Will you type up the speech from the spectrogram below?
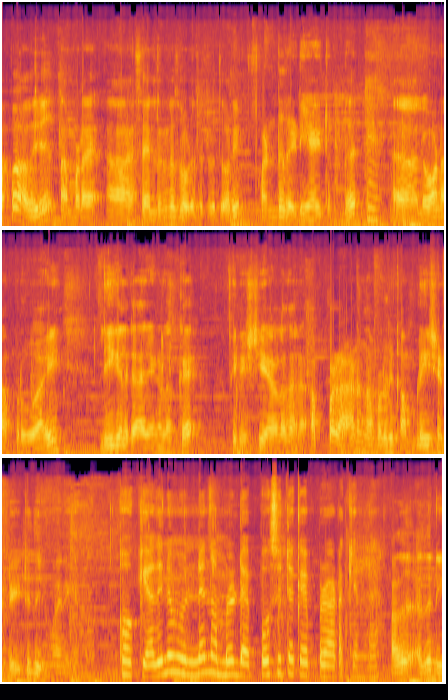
അപ്പോൾ അവർ നമ്മുടെ സെല്ലറിന്റെ സോളിസിറ്റർ പറയും ഫണ്ട് റെഡി ആയിട്ടുണ്ട്. ലോൺ അപ്രൂവ് ആയി. ലീഗൽ കാര്യങ്ങളൊക്കെ ഫിനിഷ് ചെയ്യാനുള്ള സാധനം. അപ്പോഴാണ് നമ്മളൊരു കംപ്ലീഷൻ ഡേറ്റ് തീരുമാനിക്കുന്നത്. ഓക്കെ അതിനു മുന്നേ നമ്മൾ ഡെപ്പോസിറ്റ് ഒക്കെ എപ്പോഴും അടയ്ക്കണ്ടേ? അത് അത് നീ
